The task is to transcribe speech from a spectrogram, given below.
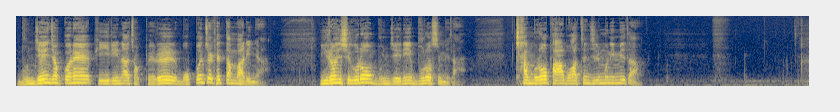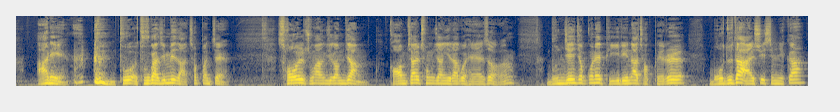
문재인 정권의 비리나 적폐를 못 본 척 했단 말이냐? 이런 식으로 문재인이 물었습니다. 참으로 바보 같은 질문입니다. 아니, 두, 두 가지입니다. 첫 번째, 서울중앙지검장, 검찰총장이라고 해서 문재인 정권의 비리나 적폐를 모두 다 알 수 있습니까?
